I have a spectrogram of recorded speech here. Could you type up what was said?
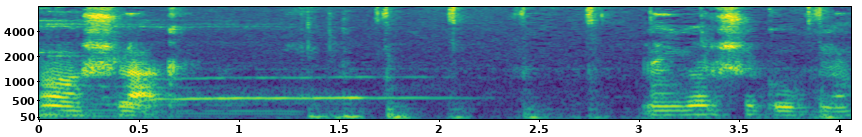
O, szlak. Najgorsze gówno.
